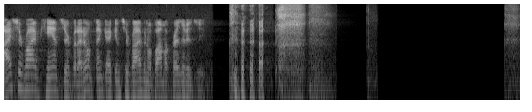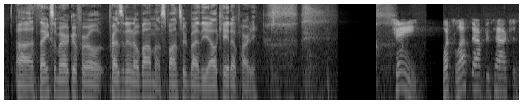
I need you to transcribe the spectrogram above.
I survived cancer, but I don't think I can survive an Obama presidency. uh, thanks, America, for uh, President Obama, sponsored by the Al Qaeda Party. Shane, what's left after taxes?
